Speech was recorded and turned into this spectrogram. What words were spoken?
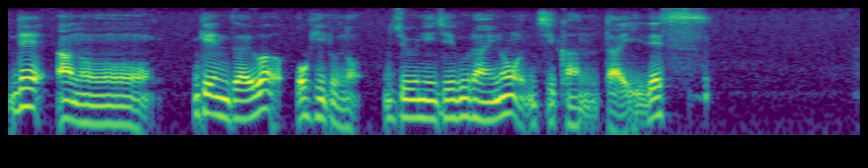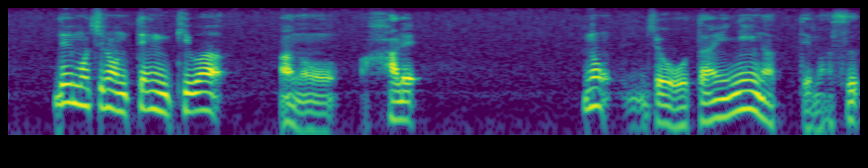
であのー、現在はお昼の12時ぐらいの時間帯です。でもちろん天気はあのー、晴れの状態になってます。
